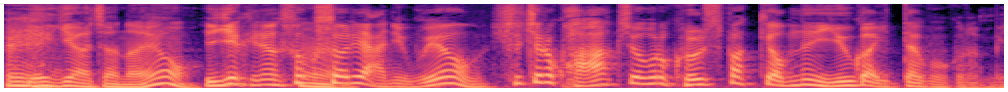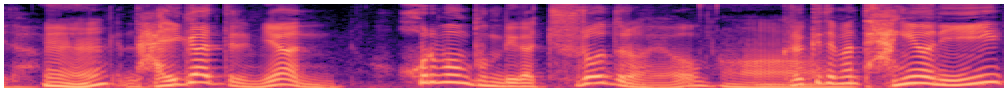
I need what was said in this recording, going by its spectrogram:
네. 얘기하잖아요. 이게 그냥 속설이 아니고요. 실제로 과학적으로 그럴 수밖에 없는 이유가 있다고 그럽니다. 예. 나이가 들면 호르몬 분비가 줄어들어요. 어. 그렇게 되면 당연히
